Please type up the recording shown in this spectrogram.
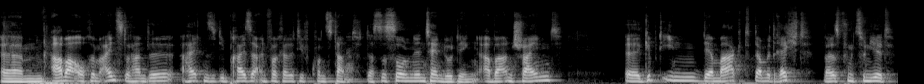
Ähm, aber auch im Einzelhandel halten sie die Preise einfach relativ konstant. Das ist so ein Nintendo-Ding. Aber anscheinend äh, gibt ihnen der Markt damit recht, weil es funktioniert.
